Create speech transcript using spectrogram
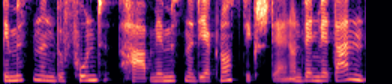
Wir müssen einen Befund haben, wir müssen eine Diagnostik stellen. Und wenn wir dann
